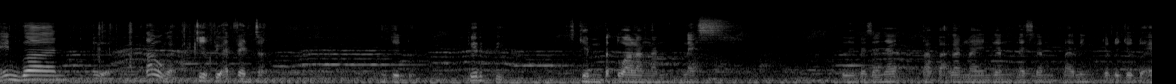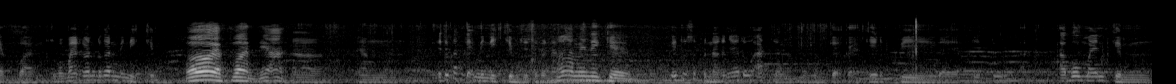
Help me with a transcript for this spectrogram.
inban Iya. tahu nggak? Kirby Adventure. Nintendo. Kirby. game petualangan NES Jadi biasanya bapak kan main kan NES kan paling contoh-contoh F1 Super Mario kan itu kan mini game Oh, F1 ya. nah, yang itu kan kayak mini game sih sebenarnya. Oh, mini game. itu sebenarnya itu ada memang kayak kayak Kirby kayak itu aku main game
